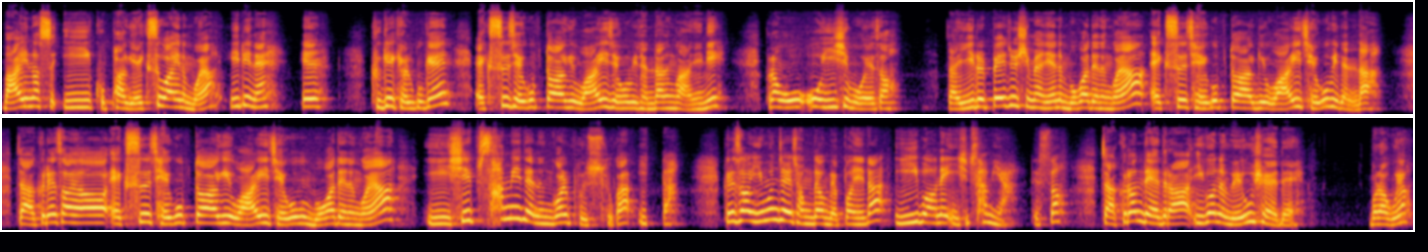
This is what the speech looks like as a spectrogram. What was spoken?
마이너스 2 곱하기 xy는 뭐야? 1이네. 1. 그게 결국엔 x제곱 더하기 y제곱이 된다는 거 아니니? 그럼 5, 5, 25에서 자 2를 빼주시면 얘는 뭐가 되는 거야? x제곱 더하기 y제곱이 된다. 자 그래서요 x제곱 더하기 y제곱은 뭐가 되는 거야? 23이 되는 걸 볼 수가 있다. 그래서 이 문제의 정답은 몇 번이다? 2번에 23이야. 됐어? 자 그런데 얘들아 이거는 외우셔야 돼. 뭐라고요?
